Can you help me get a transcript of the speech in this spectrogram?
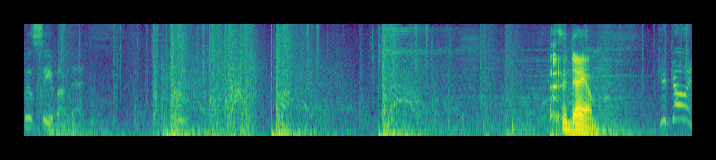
We'll see about that. Damn. Keep going!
